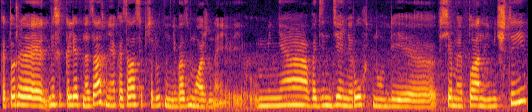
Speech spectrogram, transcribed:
которая несколько лет назад мне оказалась абсолютно невозможной. У меня в один день рухнули все мои планы и мечты,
